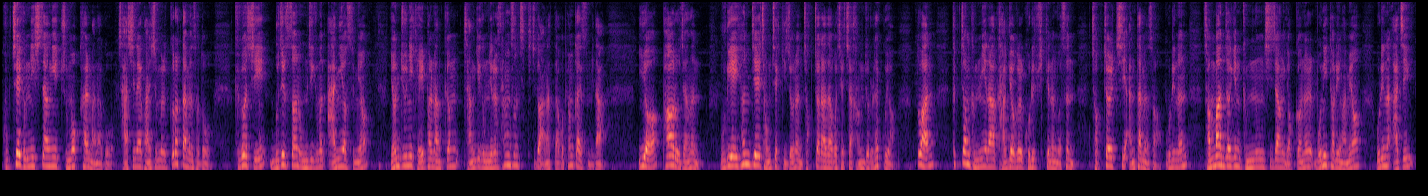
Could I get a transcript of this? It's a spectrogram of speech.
국채 금리 시장이 주목할 만하고 자신의 관심을 끌었다면서도 그것이 무질서한 움직임은 아니었으며 연준이 개입할 만큼 장기 금리를 상승시키지도 않았다고 평가했습니다. 이어 파월 의장은 우리의 현재 정책 기조는 적절하다고 재차 강조를 했고요. 또한 특정 금리나 가격을 고립시키는 것은 적절치 않다면서 우리는 전반적인 금융시장 여건을 모니터링하며 우리는 아직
